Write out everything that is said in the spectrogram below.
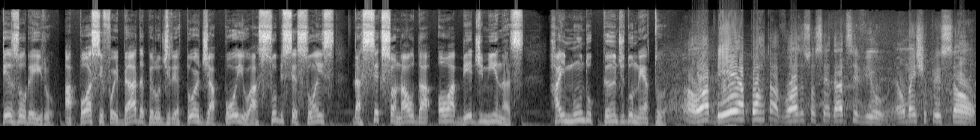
tesoureiro. A posse foi dada pelo diretor de apoio às subseções da seccional da OAB de Minas, Raimundo Cândido Neto. A OAB é a porta-voz da sociedade civil. É uma instituição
